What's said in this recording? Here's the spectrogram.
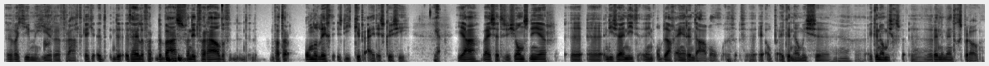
wat je me hier eh, vraagt. Kijk, het, de, het hele, de basis van dit verhaal, de, wat eronder ligt, is die kip-ei-discussie. Ja. ja, wij zetten stations neer uh, uh, en die zijn niet in, op dag één rendabel, uh, op economisch, economisch rendement gesproken.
